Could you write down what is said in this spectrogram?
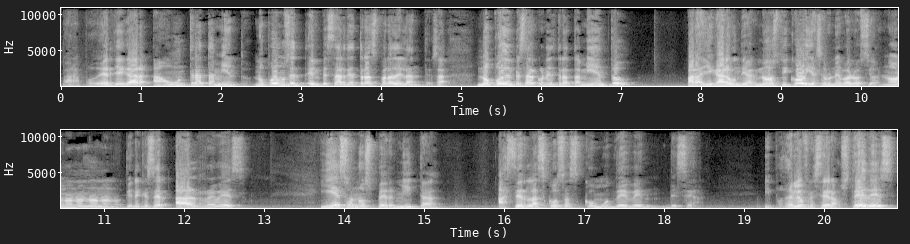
para poder llegar a un tratamiento. No podemos em-, empezar de atrás para adelante. O sea, no puedo empezar con el tratamiento para llegar a un diagnóstico y hacer una evaluación. No, no, no, no, no, no. Tiene que ser al revés. Y eso nos permita hacer las cosas como deben de ser. Y poderle ofrecer a ustedes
